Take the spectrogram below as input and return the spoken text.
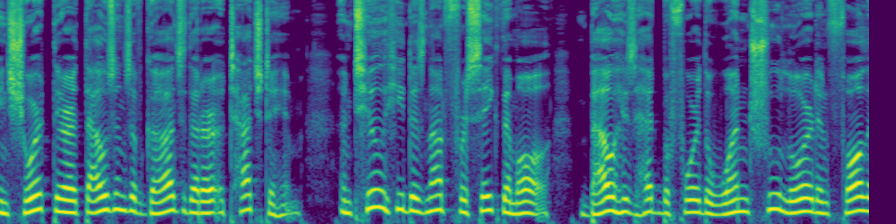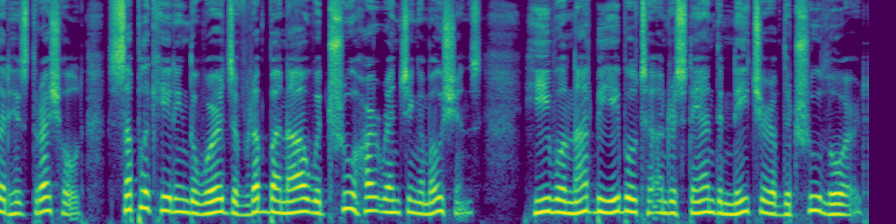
In short, there are thousands of gods that are attached to him, until he does not forsake them all, bow his head before the one true Lord, and fall at his threshold, supplicating the words of Rabbana with true heart wrenching emotions. He will not be able to understand the nature of the true Lord.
